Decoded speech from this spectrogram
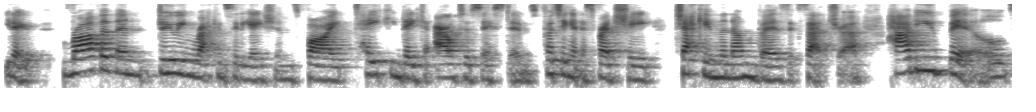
you know rather than doing reconciliations by taking data out of systems putting it in a spreadsheet checking the numbers etc how do you build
